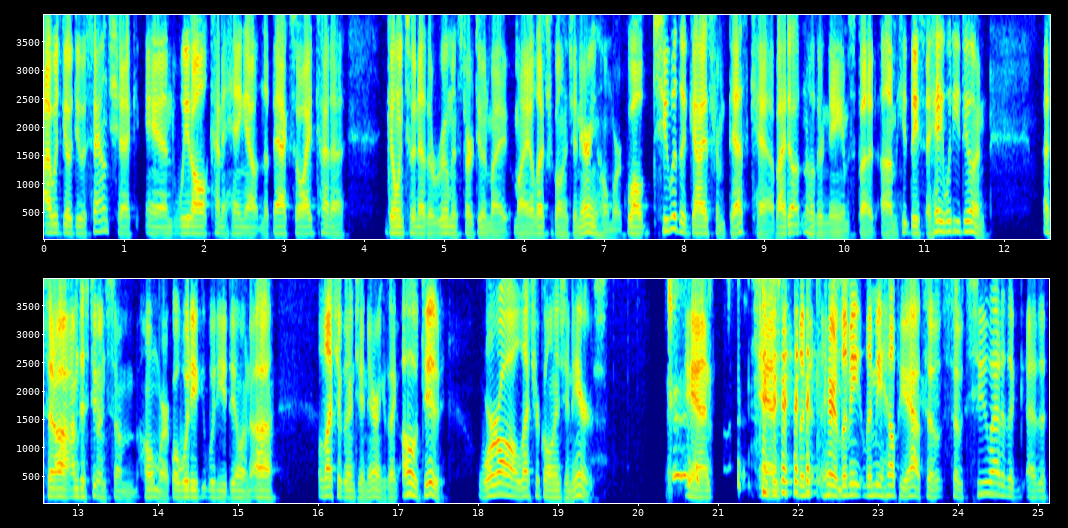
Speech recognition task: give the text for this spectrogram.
I would go do a sound check and we'd all kind of hang out in the back. So I'd kind of go into another room and start doing my my electrical engineering homework. Well, two of the guys from Death Cab, I don't know their names, but um, he, they say, "Hey, what are you doing?" I said, "Oh, I'm just doing some homework." Well, what are you what are you doing? Uh, electrical engineering. He's like, "Oh, dude, we're all electrical engineers." And and let me, here, let me let me help you out. So so two out of the out of,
